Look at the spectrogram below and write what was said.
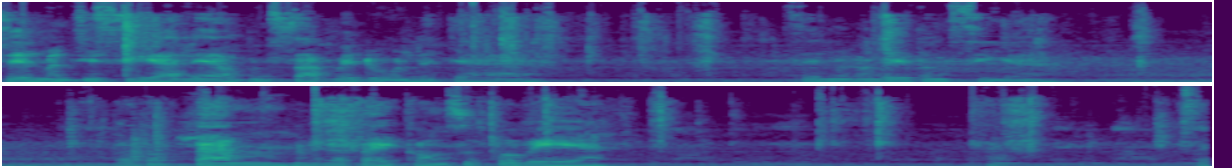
เส้นมันสิเสียแล้วมันซับไว้โดนลยจ้า เส้นมันก็เลยต้องเสีย เราต้องตำแล้วก็ใส่กล่องซุปเปอร์แวร์ ใส่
